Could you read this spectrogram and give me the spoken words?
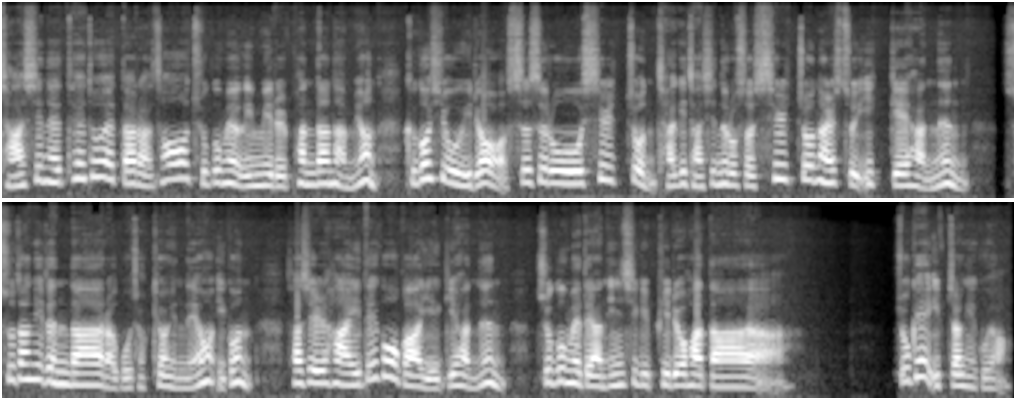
자신의 태도에 따라서 죽음의 의미를 판단하면 그것이 오히려 스스로 실존, 자기 자신으로서 실존할 수 있게 하는 수단이 된다라고 적혀 있네요. 이건 사실 하이데거가 얘기하는 죽음에 대한 인식이 필요하다 쪽의 입장이고요.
